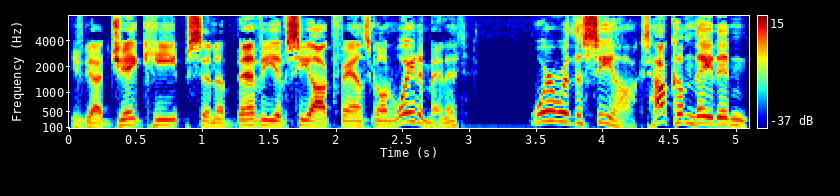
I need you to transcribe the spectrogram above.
you've got Jake Heaps and a bevy of Seahawk fans going, wait a minute. Where were the Seahawks? How come they didn't?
